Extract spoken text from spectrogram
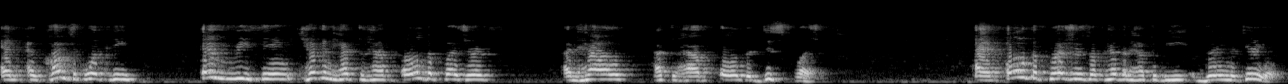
and, and consequently, everything, heaven had to have all the pleasures, and hell had to have all the displeasures. And all the pleasures of heaven had to be very material.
